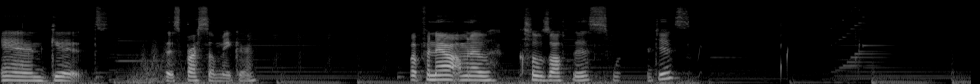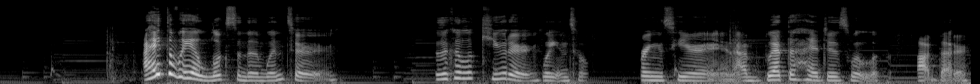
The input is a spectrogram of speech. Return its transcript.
and get the espresso maker. But for now, I'm gonna close off this with edges. I hate the way it looks in the winter. Because it could look cuter. Wait until spring is here and I bet the hedges will look a lot better.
